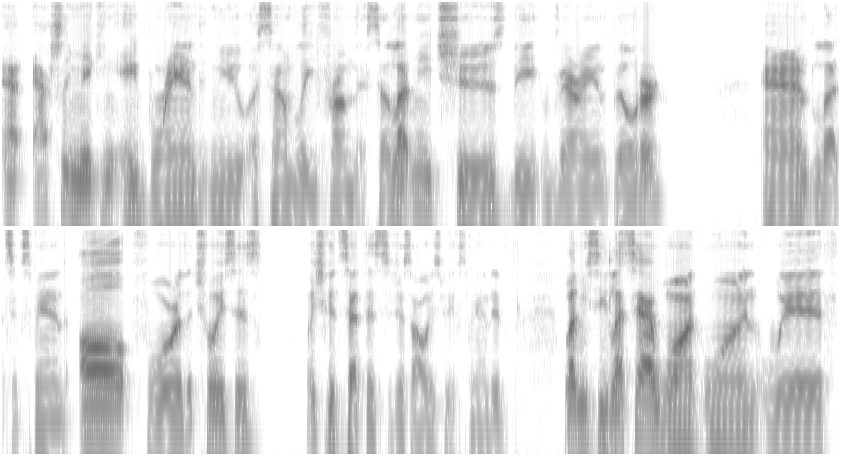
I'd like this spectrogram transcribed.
at actually making a brand new assembly from this. So let me choose the variant builder and let's expand all for the choices. I wish you could set this to just always be expanded. Let me see. Let's say I want one with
